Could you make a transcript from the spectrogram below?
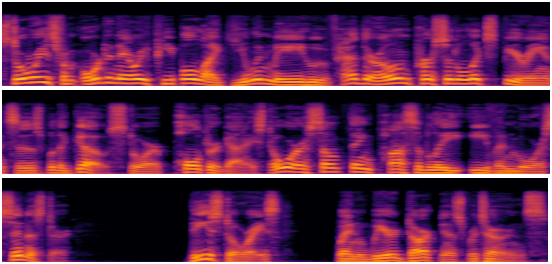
Stories from ordinary people like you and me who've had their own personal experiences with a ghost or poltergeist or something possibly even more sinister. These stories when Weird Darkness returns.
